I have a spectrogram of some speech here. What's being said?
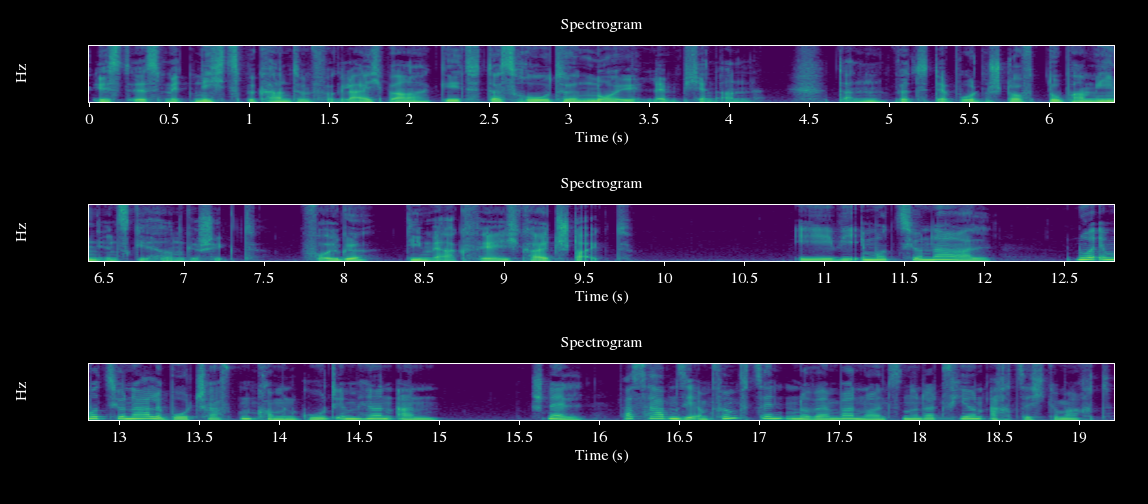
Ist es mit nichts Bekanntem vergleichbar, geht das rote Neu-Lämpchen an. Dann wird der Botenstoff Dopamin ins Gehirn geschickt. Folge: die Merkfähigkeit steigt. E wie emotional. Nur emotionale Botschaften kommen gut im Hirn an. Schnell, was haben Sie am 15. November 1984 gemacht?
